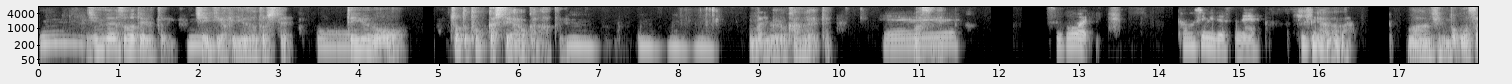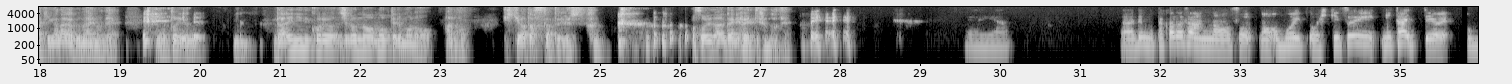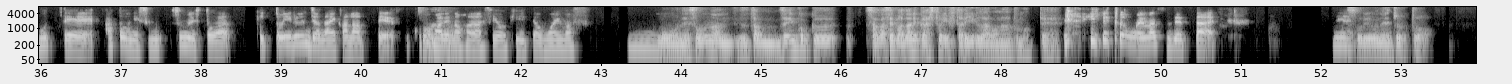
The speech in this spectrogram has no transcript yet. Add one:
うん。人材を育てるという地域がフィールドとしてっうんていうのをちょっと特化してやろうかなという。うん。うん。うん。今いろいろ考えてますえねすごい。楽しみですね。いや まあ僕も先が長くないのでもうとにかく誰にこれを自分の持ってるものをあの引き渡すかというそういう段階に入ってるので いやいや。あでも高田さんのその思いを引き継ぎたいって思って後に住む人はきっといるんじゃないかなってここまでの話を聞いて思います。うん、もうねそんなん多分全国探せば誰か一人二人いるだろうなと思って。いると思います絶対。ね。それをねちょっと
